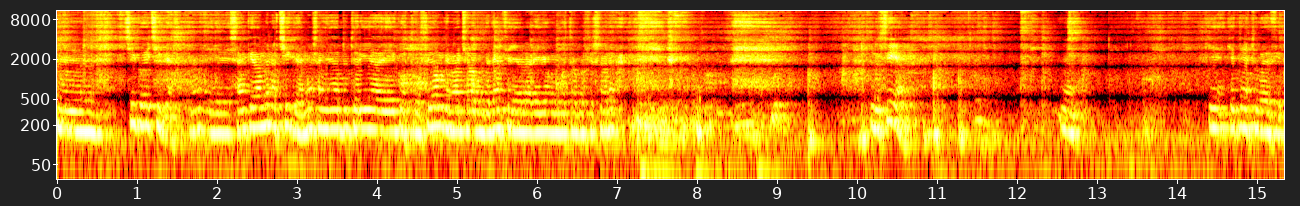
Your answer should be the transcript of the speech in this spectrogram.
Mm, chicos y chicas. Eh, se han quedado menos chicas, ¿no? Se han ido a tutoría de construcción, que no ha hecho la competencia, ya hablaré yo con vuestra profesora. Lucía. ¿Qué, tienes tú que decir?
